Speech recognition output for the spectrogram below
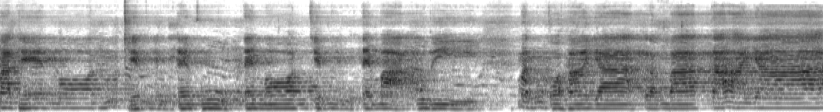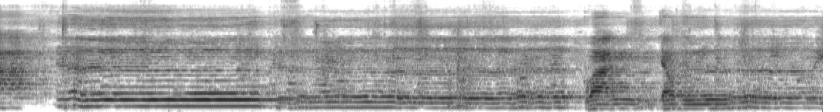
มาแทนมอนเช่นแต่ผูกแต่มอนเช่นแต่มากุรี มันก็หายากลำบากตายาเออเถิดวันเจ้าเอ๋ย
